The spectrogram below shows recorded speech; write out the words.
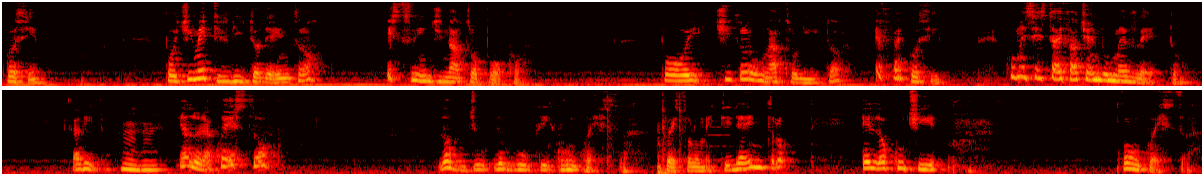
Così. Poi ci metti il dito dentro e stringi un altro poco. Poi ci trovi un altro dito e fai così, come se stai facendo un merletto. Capito? E allora questo lo, giu- lo buchi con questo. Questo lo metti dentro e lo cuci con questo.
